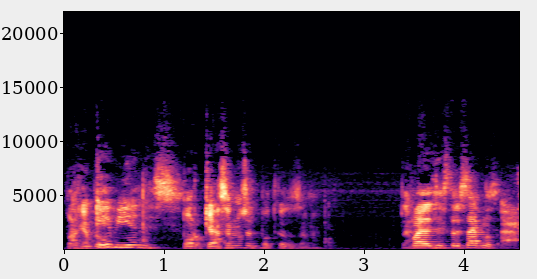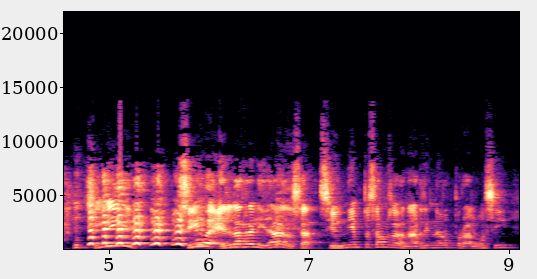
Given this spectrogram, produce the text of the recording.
por ¿A ejemplo, qué vienes? ¿por qué hacemos el podcast, Susana? La Para desestresarnos. Ah. Sí, sí, güey, es la realidad. O sea, si un día empezamos a ganar dinero por algo así,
